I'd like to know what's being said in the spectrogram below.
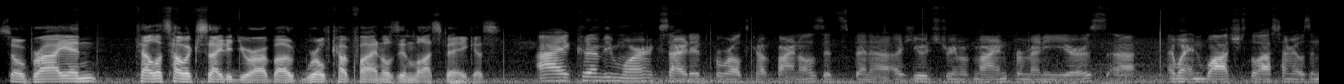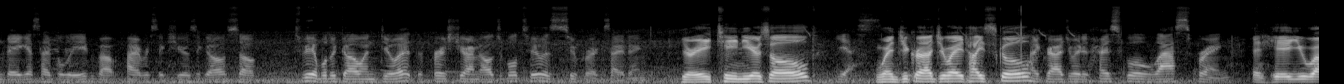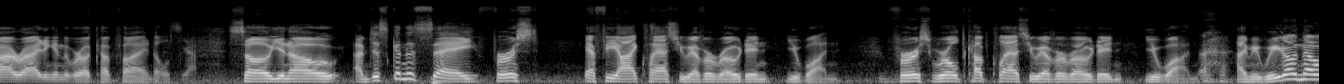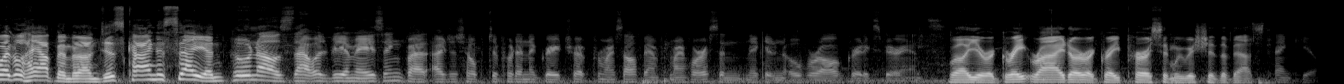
So, Brian, tell us how excited you are about World Cup finals in Las Vegas. I couldn't be more excited for World Cup finals. It's been a, a huge dream of mine for many years. Uh, I went and watched the last time it was in Vegas, I believe, about five or six years ago. So to be able to go and do it the first year I'm eligible to is super exciting. You're 18 years old. Yes. When did you graduate high school? I graduated high school last spring. And here you are riding in the World Cup finals. Yeah. So, you know, I'm just going to say first FEI class you ever rode in, you won. First World Cup class you ever rode in, you won. I mean, we don't know what'll happen, but I'm just kind of saying. Who knows? That would be amazing, but I just hope to put in a great trip for myself and for my horse and make it an overall great experience. Well, you're a great rider, a great person. We wish you the best. Thank you.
